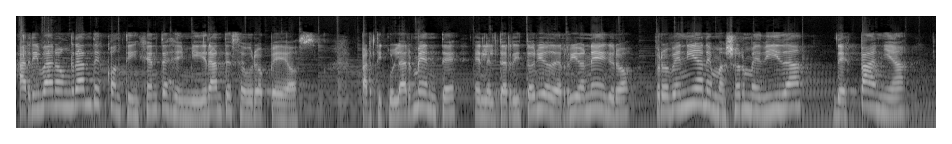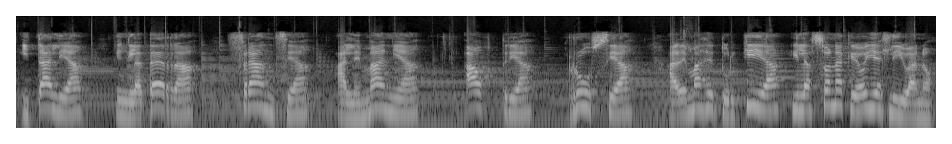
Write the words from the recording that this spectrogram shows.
arribaron grandes contingentes de inmigrantes europeos. Particularmente en el territorio de Río Negro provenían en mayor medida de España, Italia, Inglaterra, Francia, Alemania, Austria, Rusia, además de Turquía y la zona que hoy es Líbano.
